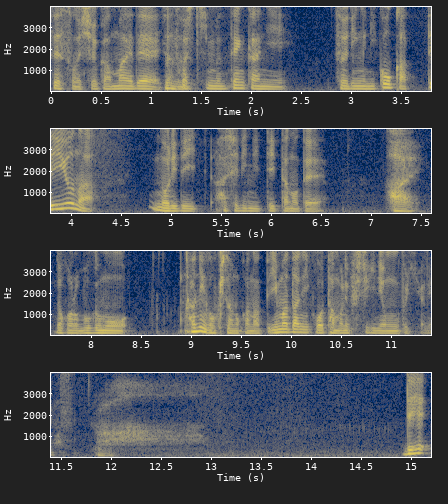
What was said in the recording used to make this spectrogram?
テストの1週間前で、じゃあ少し気分転換にツーリングに行こうかっていうようなノリで走りに行っていったので、はい。だから僕も何が起きたのかなって、未だにこう、たまに不思議に思う時があります。で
